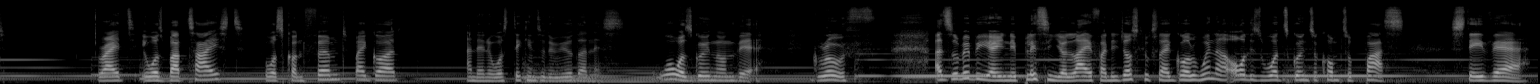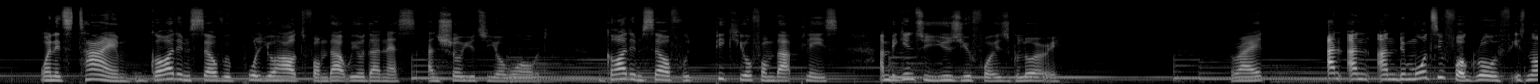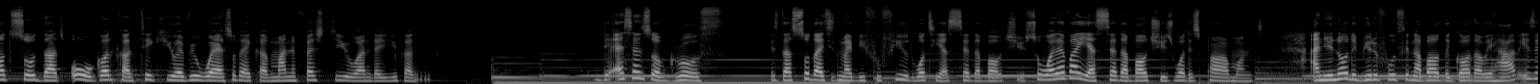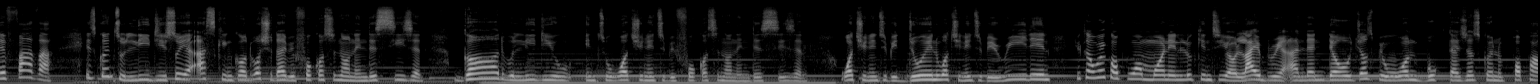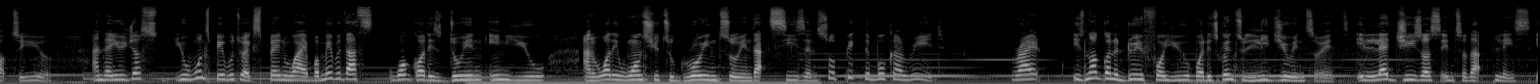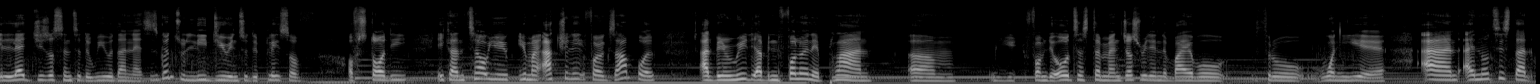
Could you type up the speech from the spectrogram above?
Right? He was baptized, he was confirmed by God, and then he was taken to the wilderness. What was going on there? Growth. And so maybe you're in a place in your life and it just looks like, God, when are all these words going to come to pass? Stay there. When it's time, God Himself will pull you out from that wilderness and show you to your world. God Himself will pick you from that place and begin to use you for His glory. Right? And, and and the motive for growth is not so that oh God can take you everywhere so that He can manifest you and that you can the essence of growth is that so that it might be fulfilled what he has said about you. So whatever he has said about you is what is paramount. And you know the beautiful thing about the God that we have is a father. He's going to lead you. So you're asking God, what should I be focusing on in this season? God will lead you into what you need to be focusing on in this season. What you need to be doing, what you need to be reading. You can wake up one morning, look into your library, and then there will just be one book that's just going to pop out to you. And then you just you won't be able to explain why, but maybe that's what God is doing in you and what He wants you to grow into in that season. So pick the book and read, right? It's not going to do it for you, but it's going to lead you into it. It led Jesus into that place. It led Jesus into the wilderness. It's going to lead you into the place of of study. It can tell you. You might actually, for example, I've been reading. I've been following a plan um, from the Old Testament, just reading the Bible through one year, and I noticed that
